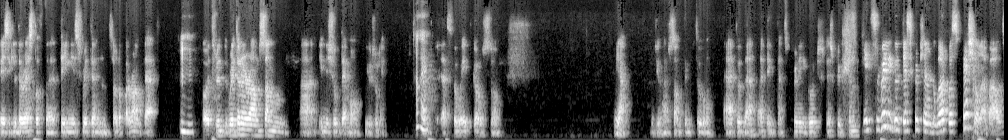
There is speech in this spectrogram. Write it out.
basically the rest of the thing is written sort of around that. Mhm. So it's writ- written around some uh, initial demo usually. Okay. That's the way it goes. So yeah, would you have something to add to that? I think that's pretty good description. It's a really good description. And what was special about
